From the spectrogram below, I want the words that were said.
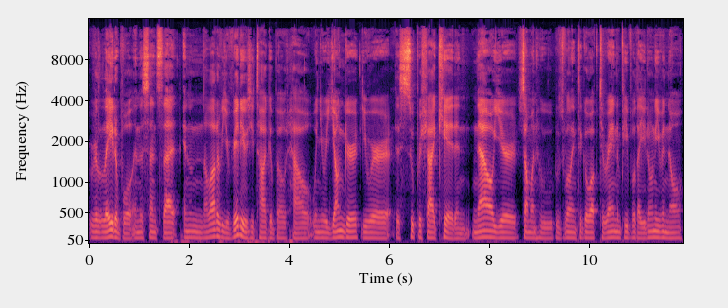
relatable in the sense that in a lot of your videos you talk about how when you were younger you were this super shy kid and now you're someone who who's willing to go up to random people that you don't even know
